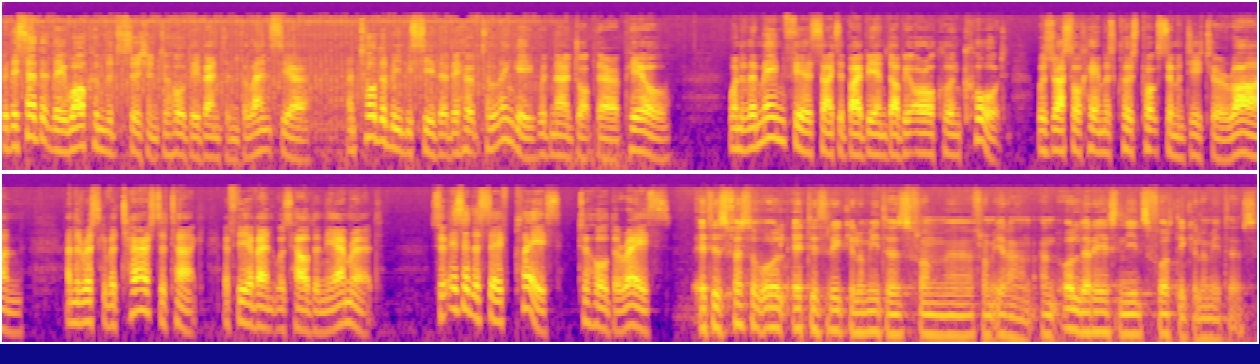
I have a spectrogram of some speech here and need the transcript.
but they said that they welcomed the decision to hold the event in Valencia and told the BBC that they hoped Alinghi would now drop their appeal. One of the main fears cited by BMW Oracle in court was Ras Al Khaimah's close proximity to Iran and the risk of a terrorist attack if the event was held in the Emirate. So is it a safe place to hold the race? It is first of all 83 kilometers from, uh, from Iran and all the race needs 40 kilometers.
